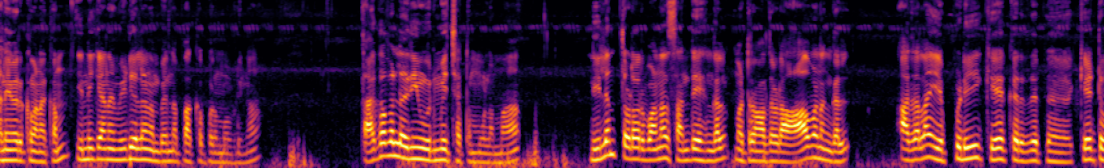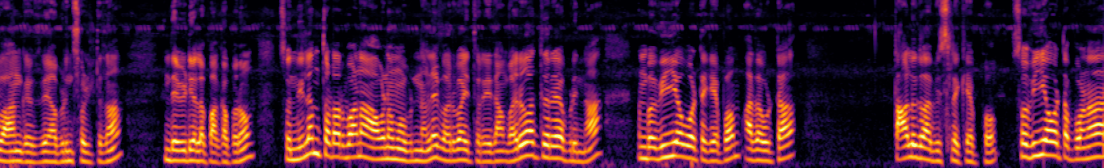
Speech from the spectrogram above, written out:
அனைவருக்கும் வணக்கம். இன்றைக்கான வீடியோவில் நம்ம என்ன பார்க்க போகிறோம் அப்படின்னா தகவல் அறியும் உரிமை சட்டம் மூலமாக நிலம் தொடர்பான சந்தேகங்கள் மற்றும் அதோட ஆவணங்கள் அதெல்லாம் எப்படி கேட்குறது கேட்டு வாங்குறது அப்படின்னு சொல்லிட்டு தான் இந்த வீடியோவில் பார்க்க போகிறோம் ஸோ நிலம் தொடர்பான ஆவணம் அப்படின்னாலே வருவாய்த்துறை தான். வருவாய்த்துறை அப்படின்னா நம்ம விஓஓட்ட கேட்போம் அதை விட்டால் தாலுகா ஆஃபீஸில் கேட்போம். ஸோ விஓட்ட போனால்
